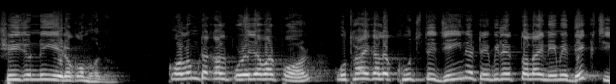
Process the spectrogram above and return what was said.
সেই জন্যই এরকম হলো। কলমটা কাল পড়ে যাওয়ার পর কোথায় গেল খুঁজতে যেই না টেবিলের তলায় নেমে দেখছি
